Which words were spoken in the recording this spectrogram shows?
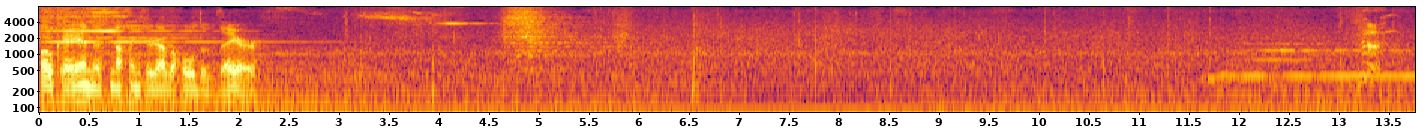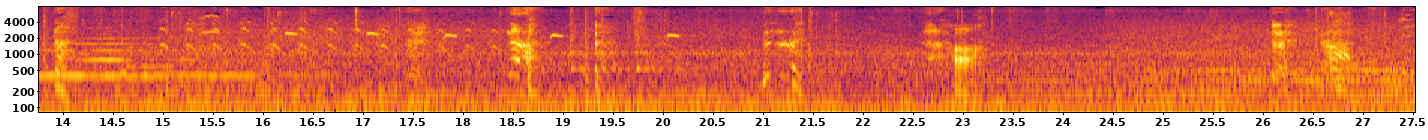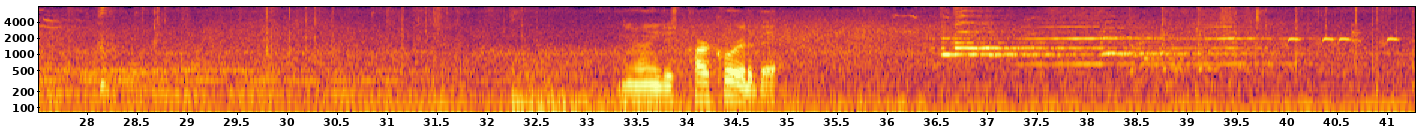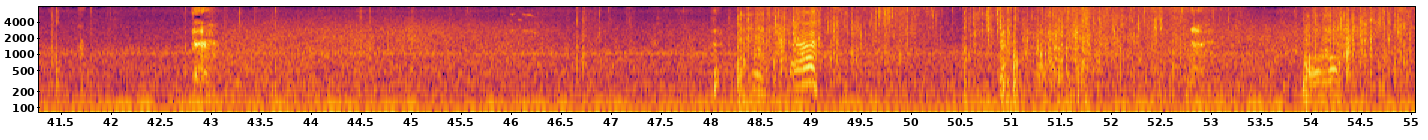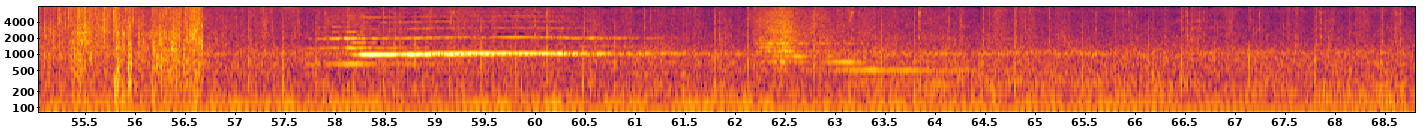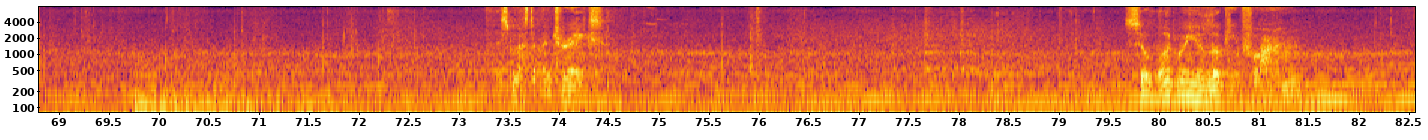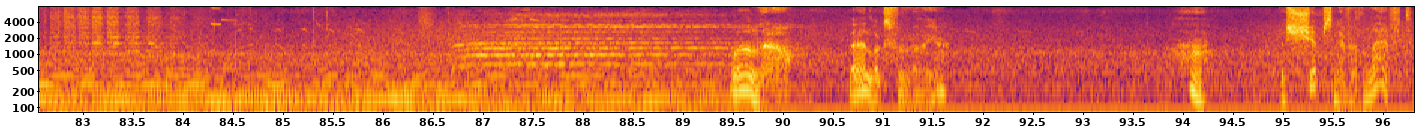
Okay, and there's nothing to grab a hold of there. Must have been Drake's. So what were you looking for? Well now, that looks familiar. Huh. The ship's never left.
